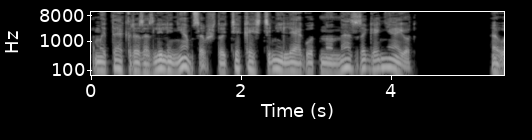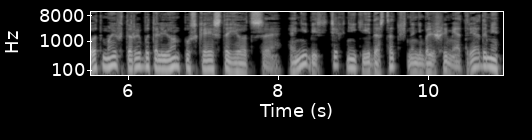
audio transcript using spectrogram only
Мы так разозлили немцев, что те костями лягут, но нас загоняют. А вот мой второй батальон пускай остается, они без техники и достаточно небольшими отрядами,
